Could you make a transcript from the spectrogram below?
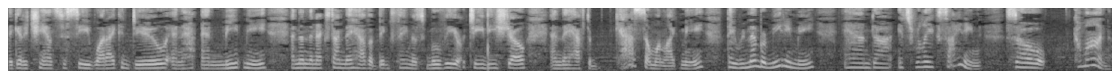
They get a chance to see what I can do and and meet me. And then the next time they have a big famous movie or TV show and they have to cast someone like me, they remember meeting me, and uh, it's really exciting. So come on,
